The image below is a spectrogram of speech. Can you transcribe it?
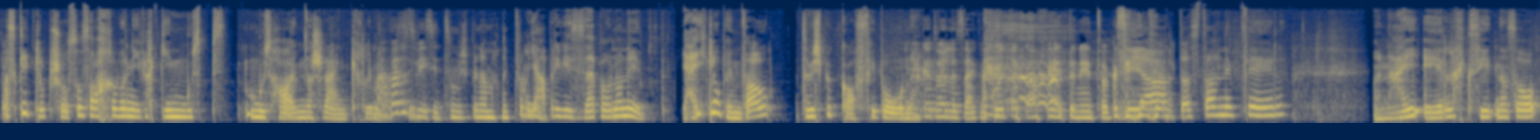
Es gibt, glaube ich, schon so Sachen, die ich einfach muss, muss haben in einem Schränkchen. Aber das weiß ich zum Beispiel nämlich nicht von Ja, aber ich weiß es eben auch noch nicht. Ja, ich glaube im Fall, zum Beispiel Kaffeebohnen. Ich wollte sagen, guter Kaffee hätte nicht so gesehen. ja, das darf nicht fehlen. Und nein, ehrlich gesagt noch so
